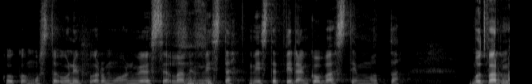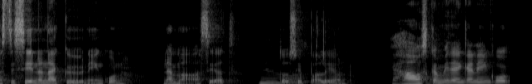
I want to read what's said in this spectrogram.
koko musta uniformu on myös sellainen, mistä, mistä pidän kovasti, mutta, mutta varmasti siinä näkyy niin kuin nämä asiat Joo. tosi paljon. Ja hauska, miten niin kuin,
